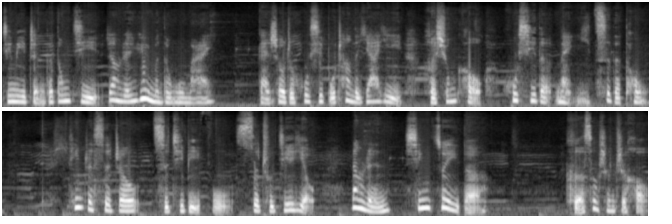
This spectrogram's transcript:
经历整个冬季让人郁闷的雾霾，感受着呼吸不畅的压抑和胸口呼吸的每一次的痛，听着四周此起彼伏、四处皆有、让人心醉的咳嗽声之后，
